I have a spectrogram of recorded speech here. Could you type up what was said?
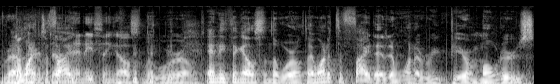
rather wanted have to done fight. anything else in the world? Anything else in the world. I wanted to fight. I didn't want to repair motors.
